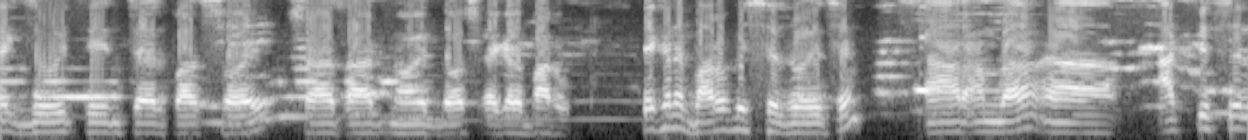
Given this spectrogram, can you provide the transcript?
এক, দুই, তিন, চার, পাঁচ, ছয়, সাত, আট, নয়, দশ, এগারো, বারো। এখানে বারো পিস সেল রয়েছে। আর আমরা আট পিস সেল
